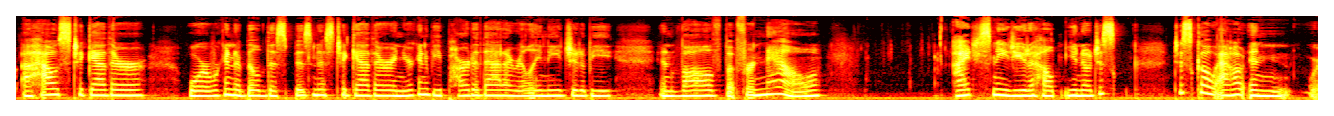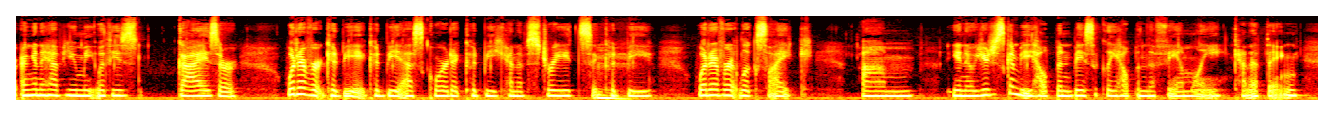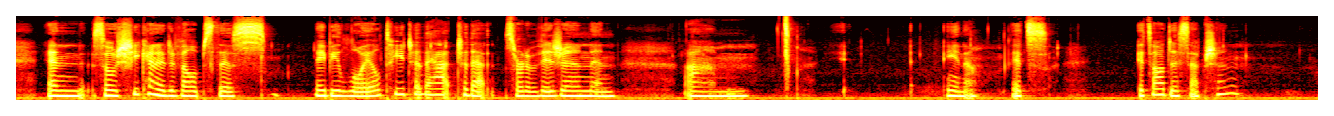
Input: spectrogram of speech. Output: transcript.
a house together, or we're going to build this business together, and you're going to be part of that. I really need you to be involved. But for now, I just need you to help, you know, just just go out and I'm going to have you meet with these guys or whatever it could be. It could be escort, it could be kind of streets, it could be whatever it looks like. Um, you know, you're just going to be helping, basically helping the family kind of thing. And so she kind of develops this maybe loyalty to that, to that sort of vision. And, um, you know, it's, it's all deception,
